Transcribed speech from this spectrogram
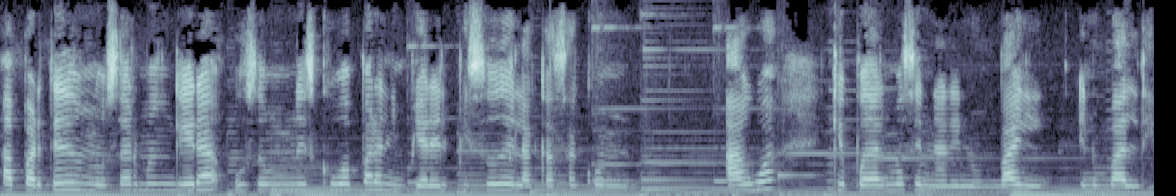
Aparte de no usar manguera, usa una escoba para limpiar el piso de la casa con agua que pueda almacenar en un, en un balde.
